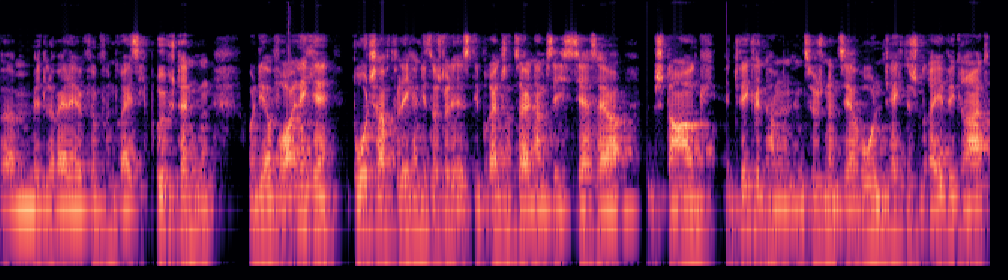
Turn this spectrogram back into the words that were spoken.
ähm, mittlerweile 35 Prüfständen. Und die erfreuliche Botschaft vielleicht an dieser Stelle ist, die Brennstoffzellen haben sich sehr, sehr stark entwickelt, haben inzwischen einen sehr hohen technischen Reifegrad.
